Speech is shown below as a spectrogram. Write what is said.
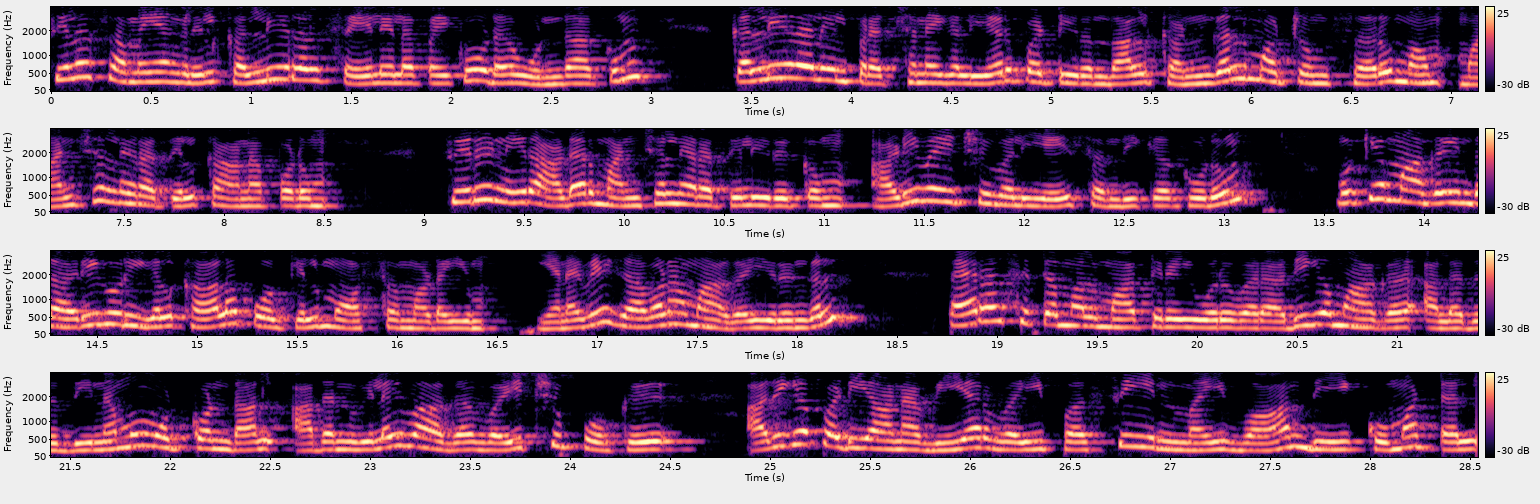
சில சமயங்களில் கல்லீரல் செயலிழப்பை கூட உண்டாக்கும். கல்லீரலில் பிரச்சனைகள் ஏற்பட்டிருந்தால் கண்கள் மற்றும் சருமம் மஞ்சள் நிறத்தில் காணப்படும். சிறுநீர் அடர் மஞ்சள் நிறத்தில் இருக்கும். அடிவயிற்று வலியை சந்திக்கக்கூடும். முக்கியமாக இந்த அறிகுறிகள் காலப்போக்கில் மோசமடையும். எனவே கவனமாக இருங்கள். பாராசிட்டமால் மாத்திரை ஒருவர் அதிகமாக அல்லது தினமும் உட்கொண்டால் அதன் விளைவாக வயிற்றுப்போக்கு அதிகப்படியான வியர்வை பசியின்மை வாந்தி குமட்டல்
